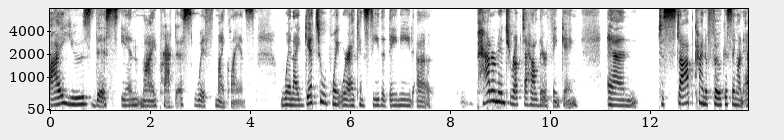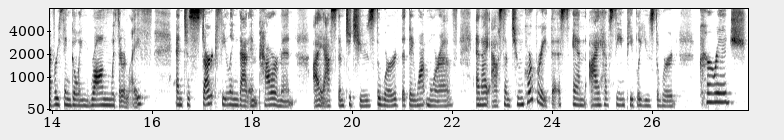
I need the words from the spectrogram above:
I use this in my practice with my clients? When I get to a point where I can see that they need a pattern interrupt to how they're thinking and to stop kind of focusing on everything going wrong with their life and to start feeling that empowerment, I ask them to choose the word that they want more of. And I ask them to incorporate this. And I have seen people use the word courage.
